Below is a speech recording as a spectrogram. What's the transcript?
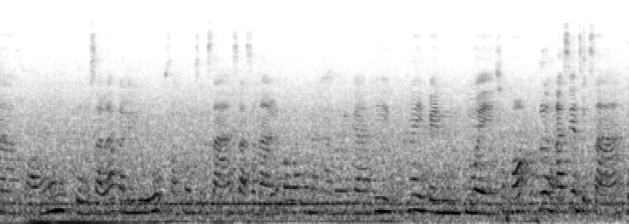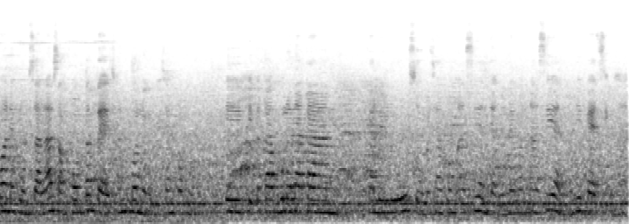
าของกลุ่มสาระการเรียนรู้สังคมศึกษา ศาสนา และก็วัฒนธรรมโดยการที่ให้เป็นหน่วยเฉพาะเรื่องอาเซียนศึกษาว่าในกลุ่มสาระสังคม ตั้งแต่ชั้นป .1 ถึงชั้นป .6 มีกิจกรรมบูรณาการการเรียนรู้สู่ประชาคมอาเซียนอย่างในวันอาเซียนวันที่ 8 สิงหา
